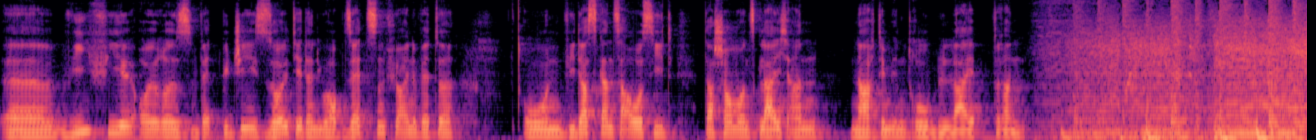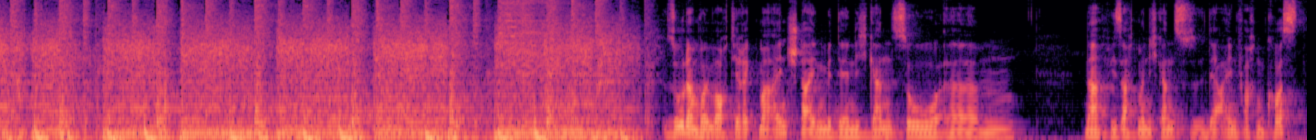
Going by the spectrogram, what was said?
äh, wie viel eures Wettbudgets sollt ihr denn überhaupt setzen für eine Wette und wie das Ganze aussieht, das schauen wir uns gleich an. Nach dem Intro bleibt dran. So, dann wollen wir auch direkt mal einsteigen mit der nicht ganz so ähm, na, wie sagt man, nicht ganz der einfachen Kost.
